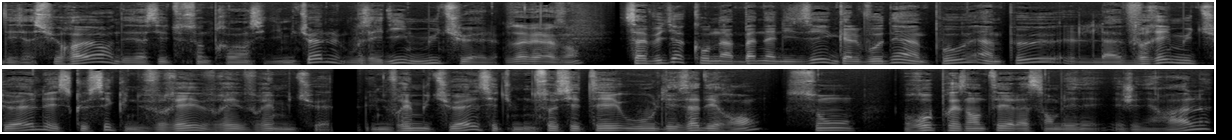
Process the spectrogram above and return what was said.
des assureurs, des institutions de prévoyance et des mutuelles. Vous avez dit mutuelle. Vous avez raison. Ça veut dire qu'on a banalisé, galvaudé un peu, un peu la vraie mutuelle et ce que c'est qu'une vraie, vraie, vraie mutuelle? Une vraie mutuelle, c'est une société où les adhérents sont représentés à l'Assemblée générale,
